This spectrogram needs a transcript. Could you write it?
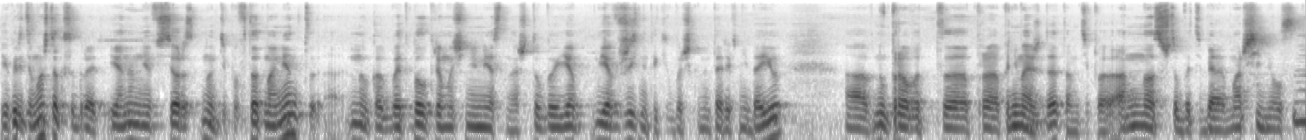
Я говорю, ты можешь так сыграть? И она мне все, рас... ну, типа, в тот момент, ну, как бы это было прям очень уместно, чтобы я, я в жизни таких больше комментариев не даю. А, ну, про вот, э, про, понимаешь, да, там, типа, а нос, чтобы тебя морщинился там,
